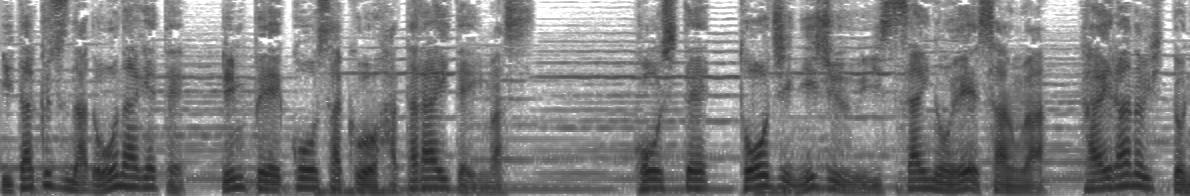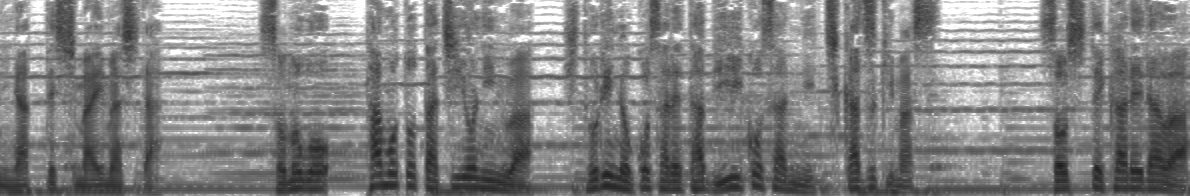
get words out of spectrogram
板くずなどを投げて、隠蔽工作を働いています。こうして、当時21歳の A さんは、帰らぬ人になってしまいました。その後、田本たち4人は、一人残された B 子さんに近づきます。そして彼らは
